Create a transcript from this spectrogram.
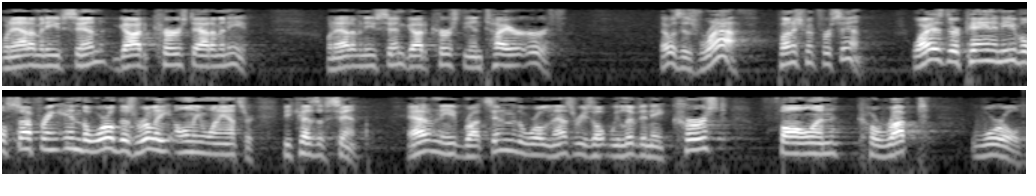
When Adam and Eve sinned, God cursed Adam and Eve. When Adam and Eve sinned, God cursed the entire earth. That was his wrath, punishment for sin. Why is there pain and evil suffering in the world? There's really only one answer. Because of sin. Adam and Eve brought sin into the world, and as a result, we lived in a cursed, fallen, corrupt world.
